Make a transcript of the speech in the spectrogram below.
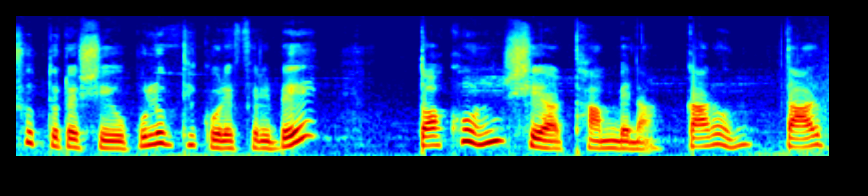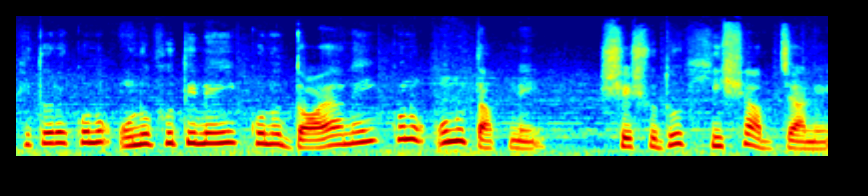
সত্যটা সে উপলব্ধি করে ফেলবে, তখন সে আর থামবে না। কারণ তার ভিতরে কোনো অনুভূতি নেই, কোনো দয়া নেই, কোনো অনুতাপ নেই। সে শুধু হিসাব জানে।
